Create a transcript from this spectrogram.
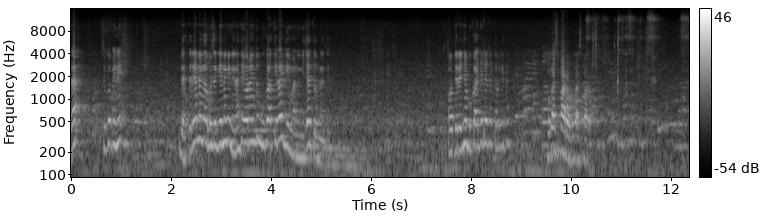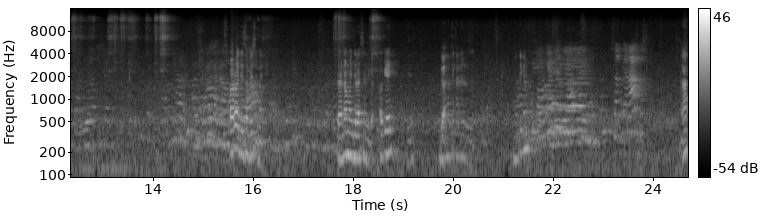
Udah? Cukup ini? Udah, tadi anda nggak bisa gini gini. Nanti orang itu buka tirai gimana? Ini jatuh nanti. Oh tirainya buka aja deh kalau gitu. Buka separuh, buka separuh. Separuh aja sampai sini. Karena mau jelasin juga. Oke. Udah. Matikan dulu. Matikan. Hah?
